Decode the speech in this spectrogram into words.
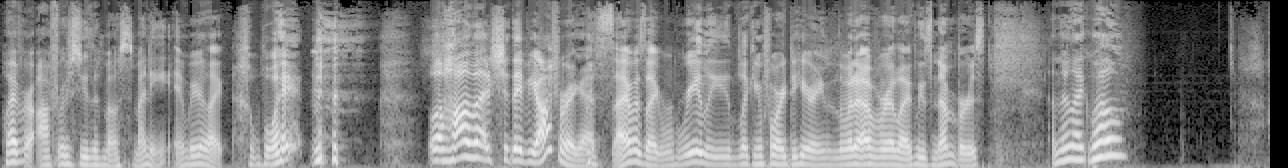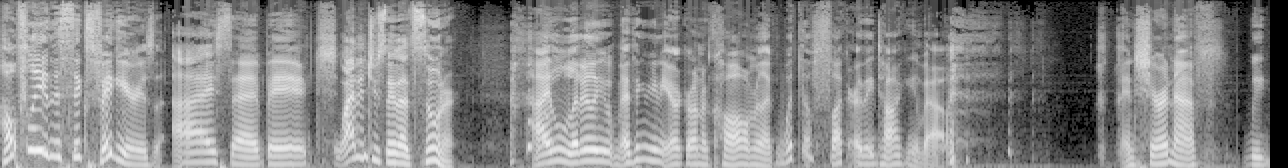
whoever offers you the most money. And we were like, what? well, how much should they be offering us? I was like really looking forward to hearing whatever, like these numbers. And they're like, well, hopefully in the six figures. I said, bitch. why didn't you say that sooner? I literally, I think me and Eric were on a call and we're like, what the fuck are they talking about? and sure enough, we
